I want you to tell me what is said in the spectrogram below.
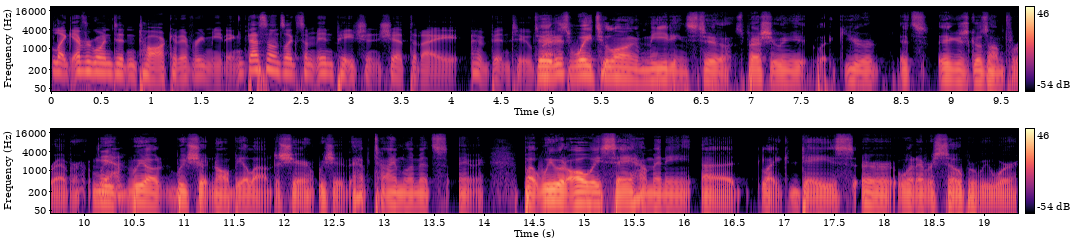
like everyone didn't talk at every meeting. That sounds like some inpatient shit that I have been to. dude. but- It's way too long of meetings too, especially when you like you're. It's it just goes on forever. We Yeah. we all we shouldn't all be allowed to share. We should have time limits anyway. But we would always say how many uh like days or whatever sober we were.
